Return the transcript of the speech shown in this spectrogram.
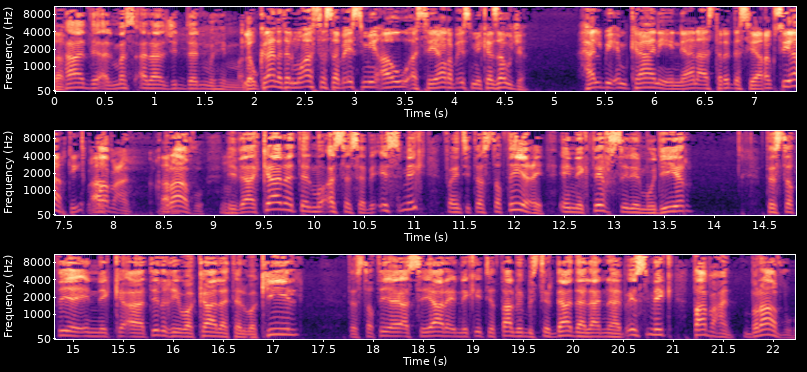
طب. هذه المسألة جدا مهمة. لو كانت المؤسسة باسمي أو السيارة باسمي كزوجة هل بإمكاني إني أنا أسترد السيارة؟ وسيارتي طبعا. برافو إذا كانت المؤسسة باسمك فأنت تستطيعي إنك تفصلي المدير تستطيعي إنك آه، تلغي وكالة الوكيل تستطيعي السيارة إنك أنت تطالبي باستردادها لأنها باسمك. طبعا برافو.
